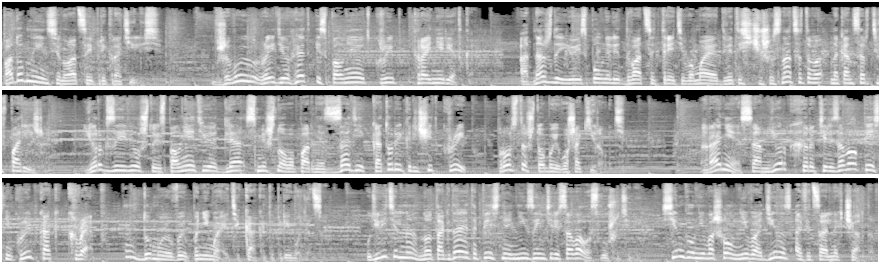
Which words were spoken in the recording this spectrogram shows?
подобные инсинуации прекратились. Вживую Radiohead исполняют Creep крайне редко. Однажды ее исполнили 23 мая 2016 на концерте в Париже. Йорк заявил, что исполняет ее для смешного парня сзади, который кричит «Creep», просто чтобы его шокировать. Ранее сам Йорк характеризовал песню «Creep» как «Crap». Думаю, вы понимаете, как это переводится. Удивительно, но тогда эта песня не заинтересовала слушателей. Сингл не вошел ни в один из официальных чартов.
